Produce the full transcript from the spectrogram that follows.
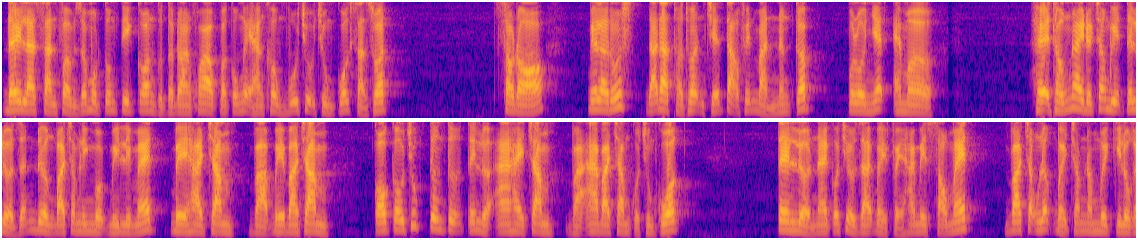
Đây là sản phẩm do một công ty con của Tập đoàn Khoa học và Công nghệ Hàng không Vũ trụ Trung Quốc sản xuất. Sau đó, Belarus đã đạt thỏa thuận chế tạo phiên bản nâng cấp Polonet M. Hệ thống này được trang bị tên lửa dẫn đường 301mm B200 và B300, có cấu trúc tương tự tên lửa A200 và A300 của Trung Quốc. Tên lửa này có chiều dài 7,26 m và trọng lượng 750 kg,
